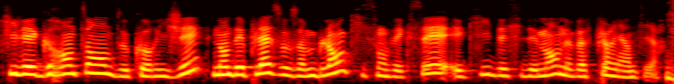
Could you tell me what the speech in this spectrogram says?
qu'il est grand temps de corriger, n'en déplaise aux hommes blancs qui sont vexés et qui, décidément, ne peuvent plus rien dire.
